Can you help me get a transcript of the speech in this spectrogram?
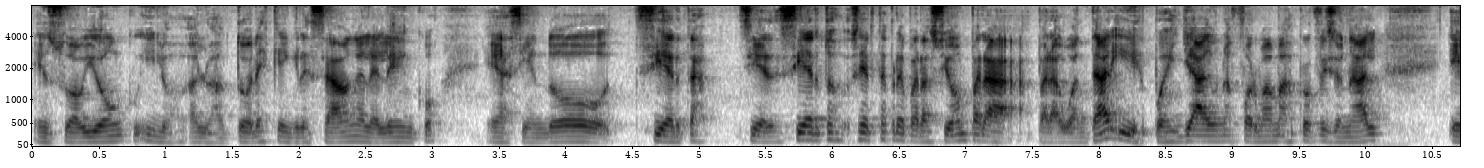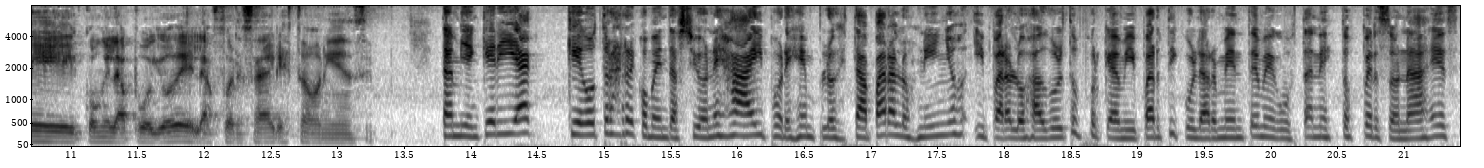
en su avión y los, a los actores que ingresaban al elenco eh, haciendo ciertas, cierta preparación para, aguantar y después ya de una forma más profesional con el apoyo de la Fuerza Aérea estadounidense. También quería ¿Qué otras recomendaciones hay? Por ejemplo, está para los niños y para los adultos, porque a mí particularmente me gustan estos personajes,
